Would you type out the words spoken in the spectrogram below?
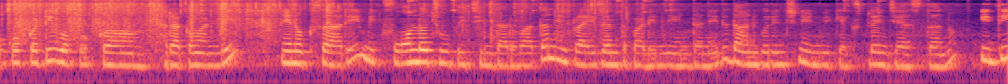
ఒక్కొక్కటి ఒక్కొక్క రకం అండి. నేను ఒకసారి మీకు ఫోన్లో చూపించిన తర్వాత నేను ప్రైస్ ఎంత పడింది ఏంటనేది దాని గురించి నేను మీకు ఎక్స్ప్లెయిన్ చేస్తాను. ఇది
